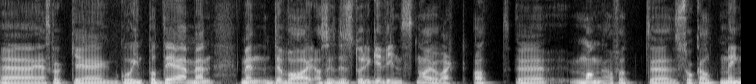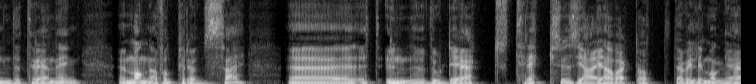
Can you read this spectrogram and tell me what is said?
Eh, jeg skal ikke gå inn på det, men, men det var, altså den store gevinsten har jo vært at eh, mange har fått eh, såkalt mengdetrening. Eh, mange har fått prøvd seg. Eh, et undervurdert trekk syns jeg har vært at det er veldig mange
